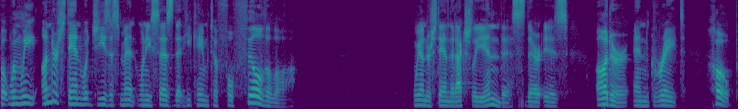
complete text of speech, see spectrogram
But when we understand what Jesus meant when he says that he came to fulfill the law, we understand that actually in this there is utter and great hope.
